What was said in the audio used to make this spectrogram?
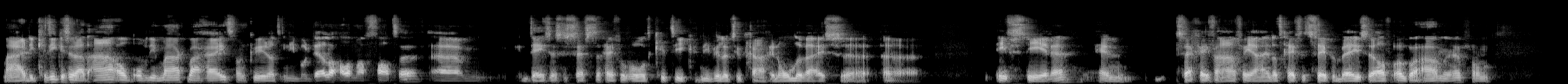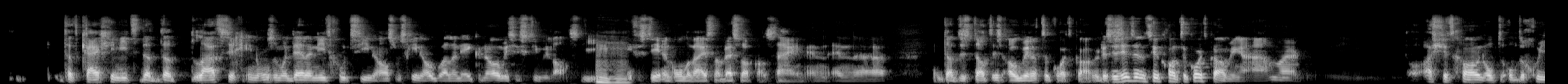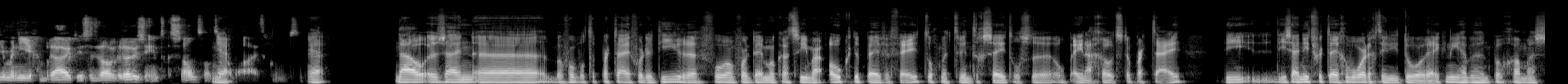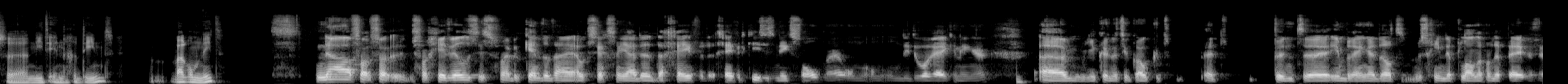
maar die kritiek is inderdaad A op, op die maakbaarheid. Van kun je dat in die modellen allemaal vatten? Um, D66 heeft bijvoorbeeld kritiek. Die willen natuurlijk graag in onderwijs investeren. En zij geven aan van ja, en dat geeft het CPB zelf ook wel aan. Hè, van, dat krijg je niet, dat, dat laat zich in onze modellen niet goed zien als misschien ook wel een economische stimulans. Die mm -hmm. investeren in onderwijs nou best wel kan zijn. En, en uh, dat, is, dat is ook weer een tekortkoming. Dus er zitten natuurlijk gewoon tekortkomingen aan. Maar als je het gewoon op de, op de goede manier gebruikt, is het wel reuze interessant wat er allemaal uitkomt. Ja. Nou zijn uh, bijvoorbeeld de Partij voor de Dieren, Forum voor Democratie, maar ook de PVV, toch met 20 zetels de op één na grootste partij. Die, die zijn niet vertegenwoordigd in die doorrekening, die hebben hun programma's uh, niet ingediend. Waarom niet? Nou, van, Geert Wilders is voor mij bekend dat hij ook zegt van ja, daar geven, geven de kiezers niks om, hè, om, om, die doorrekeningen. Um, je kunt natuurlijk ook het, het punt uh, inbrengen dat misschien de plannen van de PVV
